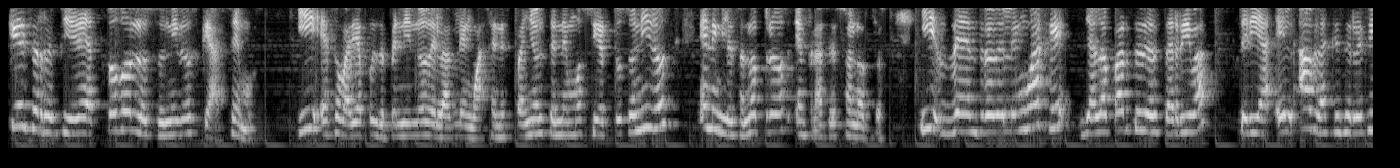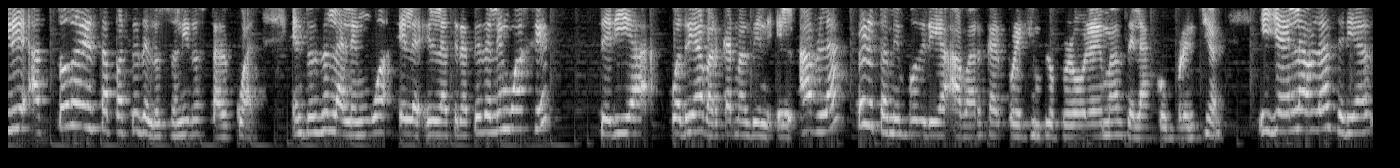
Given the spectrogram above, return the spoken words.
que se refiere a todos los sonidos que hacemos. y eso varía pues dependiendo de las lenguas. En español tenemos ciertos sonidos, en inglés son otros, en francés son otros. Y dentro del lenguaje, ya la parte de hasta arriba sería el habla, que se refiere a toda esta parte de los sonidos tal cual. Entonces la lengua, la terapia del lenguaje sería, podría abarcar más bien el habla, pero también podría abarcar, por ejemplo, problemas de la comprensión. Y ya el habla sería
